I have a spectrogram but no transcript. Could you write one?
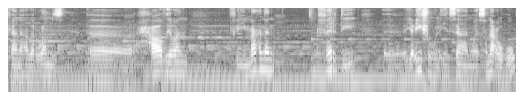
كان هذا الرمز آه، حاضرا في معنى فردي آه، يعيشه الإنسان ويصنعه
